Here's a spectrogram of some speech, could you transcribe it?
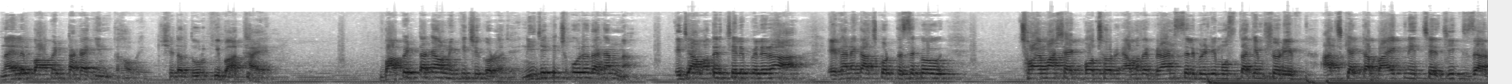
নাইলে বাপের টাকায় কিনতে হবে। সেটা দূর কি বাথায় বাপের টাকা অনেক কিছু করা যায়। নিজে কিছু করে দেখান না। এই যে আমাদের ছেলে পেলেরা এখানে কাজ করতেছে কেউ ছয় মাস, এক বছর, আমাদের গ্র্যান্ড সেলিব্রিটি মোস্তাকিম শরীফ আজকে একটা বাইক নিচ্ছে জিগজার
